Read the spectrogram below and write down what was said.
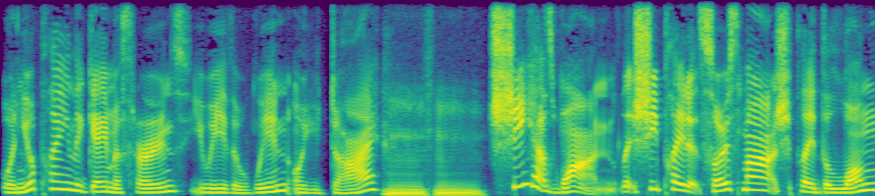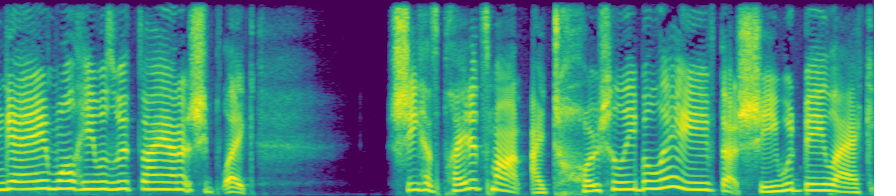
when you're playing the Game of Thrones, you either win or you die. hmm She has won. Like, she played it so smart. She played the long game while he was with Diana. She, like, she has played it smart. I totally believe that she would be like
